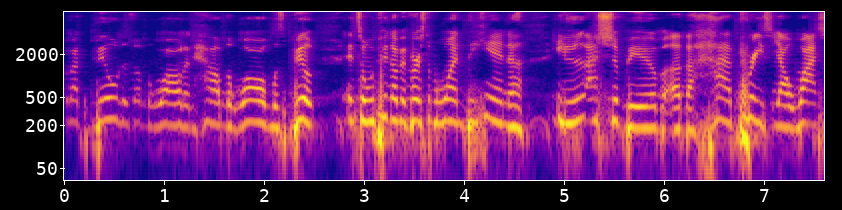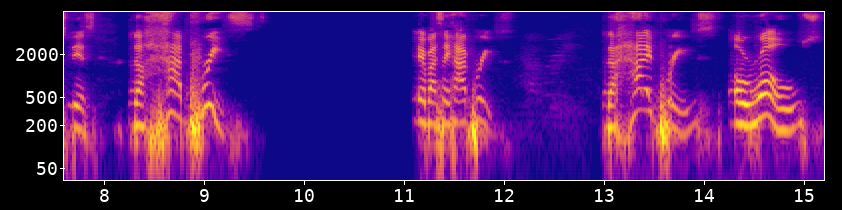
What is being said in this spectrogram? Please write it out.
about the builders of the wall and how the wall was built. And so we pick up at verse number one, then uh, Eliashib, uh, the high priest, y'all watch this, the high priest. Everybody say high priest the high priest arose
